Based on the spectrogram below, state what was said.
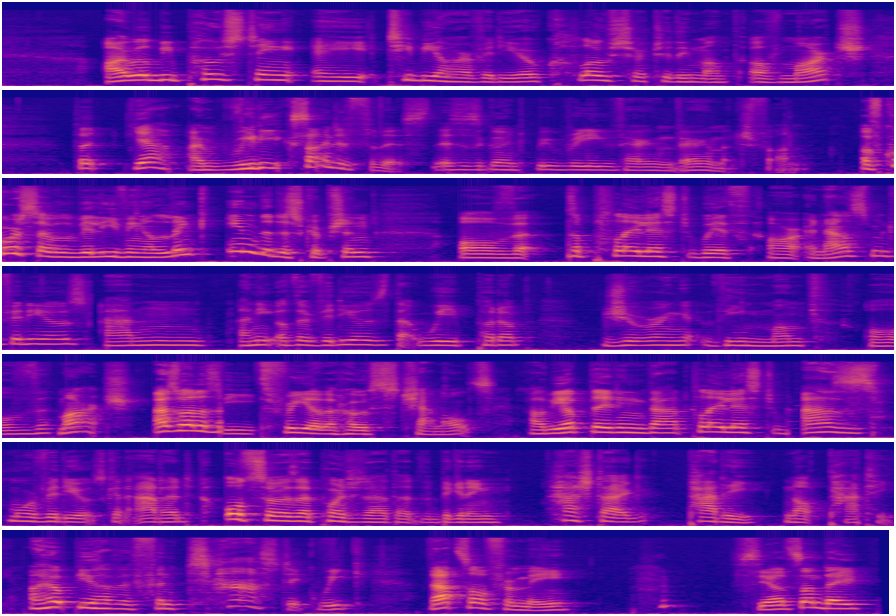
I will be posting a TBR video closer to the month of March, but yeah, I'm really excited for this. This is going to be really very, very much fun. Of course, I will be leaving a link in the description of the playlist with our announcement videos and any other videos that we put up during the month of March, as well as the three other hosts' channels. I'll be updating that playlist as more videos get added. Also, as I pointed out at the beginning, hashtag Paddy, not Patty. I hope you have a fantastic week. That's all from me. See you on Sunday.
